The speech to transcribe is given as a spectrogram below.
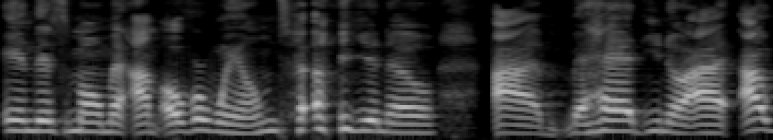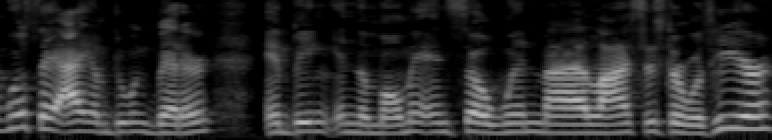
In this moment, I'm overwhelmed. you know, I had, you know, I, I will say I am doing better and being in the moment. And so when my line sister was here,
